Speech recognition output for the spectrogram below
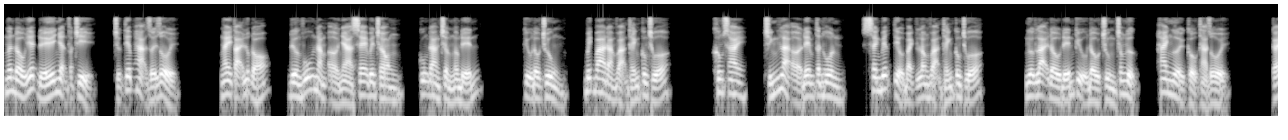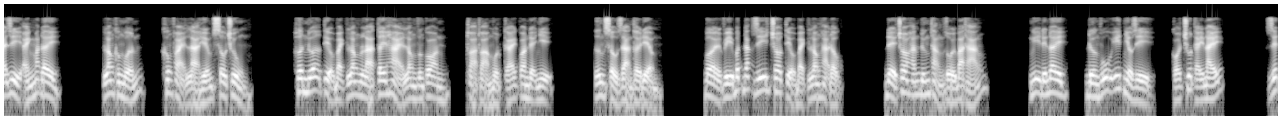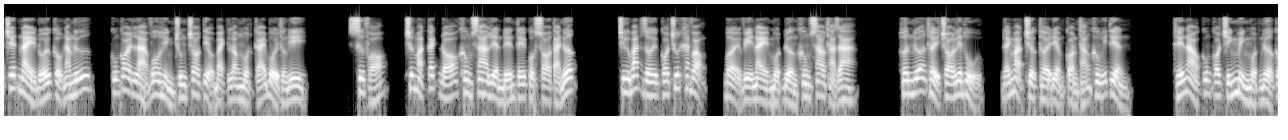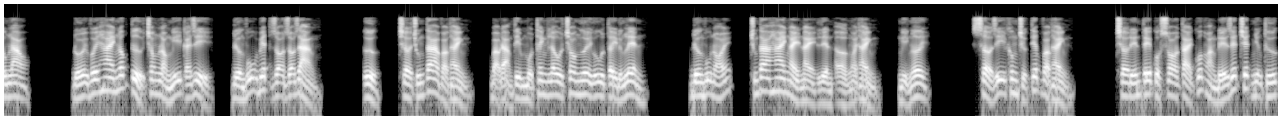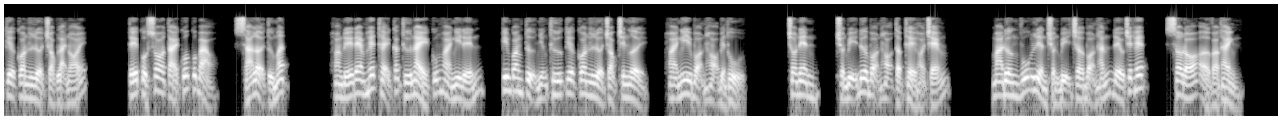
Ngân đầu yết đế nhận phật chỉ, trực tiếp hạ giới rồi. Ngay tại lúc đó, đường vũ nằm ở nhà xe bên trong, cũng đang trầm ngâm đến. Cựu đầu trùng, bích ba đàm vạn thánh công chúa. Không sai, chính là ở đêm tân hôn, xanh biết tiểu bạch long vạn thánh công chúa. Ngược lại đầu đến cựu đầu trùng trong ngực, hai người cậu thả rồi. Cái gì ánh mắt đây? Long không muốn không phải là hiếm sâu trùng. Hơn nữa tiểu bạch long là tây hải long vương con, thỏa thỏa một cái quan đệ nhị. Ương sầu giản thời điểm. Bởi vì bất đắc dĩ cho tiểu bạch long hạ độc. Để cho hắn đứng thẳng rồi ba tháng. Nghĩ đến đây, đường vũ ít nhiều gì, có chút thấy náy. Giết chết này đối cậu nam nữ, cũng coi là vô hình chung cho tiểu bạch long một cái bồi thường đi. Sư phó, trước mặt cách đó không xa liền đến tế cuộc so tài nước. Chư bắt giới có chút khát vọng, bởi vì này một đường không sao thả ra. Hơn nữa thầy cho liên thủ, đánh mặt trượt thời điểm còn thắng không ít tiền thế nào cũng có chính mình một nửa công lao. Đối với hai ngốc tử trong lòng nghĩ cái gì, đường vũ biết rõ rõ ràng. Ừ chờ chúng ta vào thành, bảo đảm tìm một thanh lâu cho ngươi u tây đứng lên. Đường vũ nói, chúng ta hai ngày này liền ở ngoài thành, nghỉ ngơi. Sở di không trực tiếp vào thành. Chờ đến tế cuộc so tài quốc hoàng đế giết chết những thứ kia con lửa chọc lại nói. Tế cuộc so tài quốc quốc bảo, xá lợi từ mất. Hoàng đế đem hết thệ các thứ này cũng hoài nghi đến, kim quang tự những thứ kia con lửa chọc trên người, hoài nghi bọn họ biển thủ. Cho nên, chuẩn bị đưa bọn họ tập thể hỏi chém mà đường vũ liền chuẩn bị chờ bọn hắn đều chết hết, sau đó ở vào thành.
